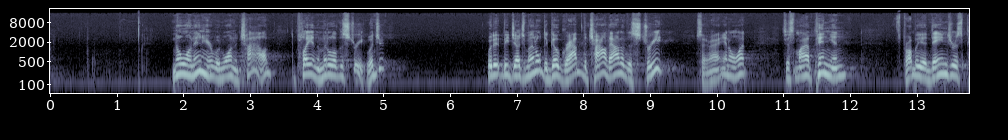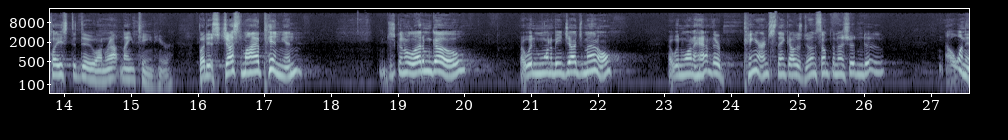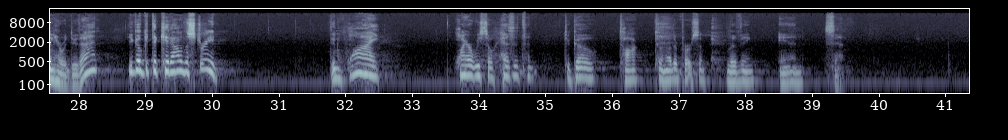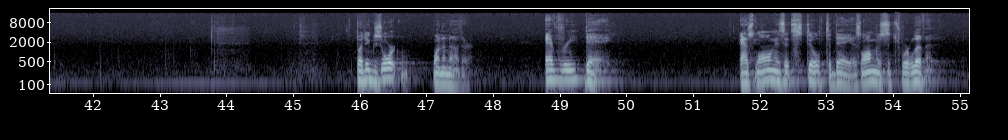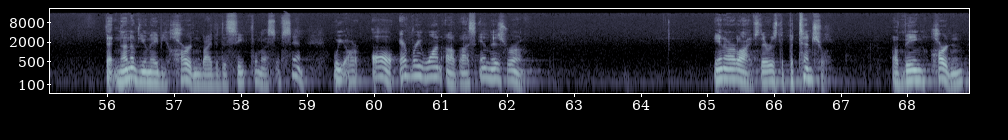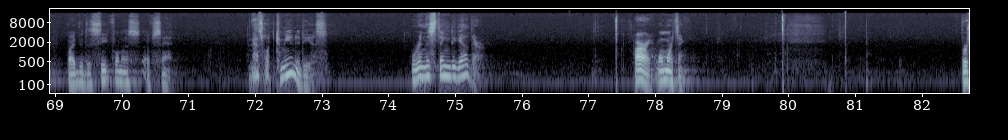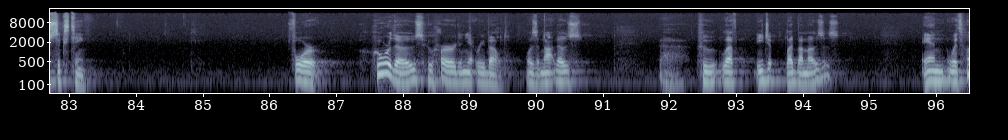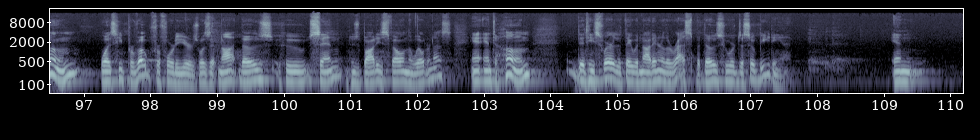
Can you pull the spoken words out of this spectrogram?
No one in here would want a child to play in the middle of the street, would you? Would it be judgmental to go grab the child out of the street? Say, well, you know what? Just my opinion. It's probably a dangerous place to do on Route 19 here, but it's just my opinion. I'm just going to let them go. I wouldn't want to be judgmental. I wouldn't want to have their parents think I was doing something I shouldn't do. No one in here would do that. You go get the kid out of the street. Then why, why are we so hesitant to go talk to another person living in sin? But exhort one another every day, as long as it's still today, as long as it's we're living, that none of you may be hardened by the deceitfulness of sin. We are all, every one of us in this room, in our lives, there is the potential of being hardened by the deceitfulness of sin. And that's what community is. We're in this thing together. All right, one more thing. Verse 16. For who were those who heard and yet rebelled? Was it not those uh, who left Egypt led by Moses? And with whom was he provoked for 40 years? Was it not those who sinned, whose bodies fell in the wilderness? And, and to whom did he swear that they would not enter the rest, but those who were disobedient? And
